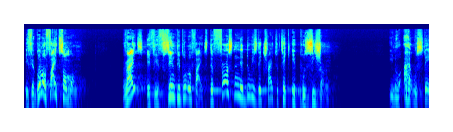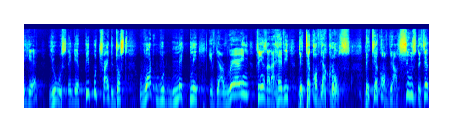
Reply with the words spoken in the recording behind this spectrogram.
If you're going to fight someone, Right? If you've seen people who fight, the first thing they do is they try to take a position. You know, I will stay here, you will stay there. People try to just, what would make me, if they are wearing things that are heavy, they take off their clothes, they take off their shoes, they take,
